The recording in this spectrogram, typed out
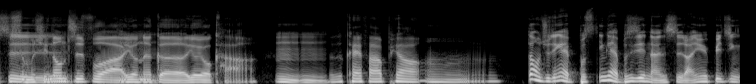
什么行动支付啊，用那个悠游卡，嗯嗯，可是开发票，嗯，但我觉得应该也不是，应该也不是一件难事啦，因为毕竟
